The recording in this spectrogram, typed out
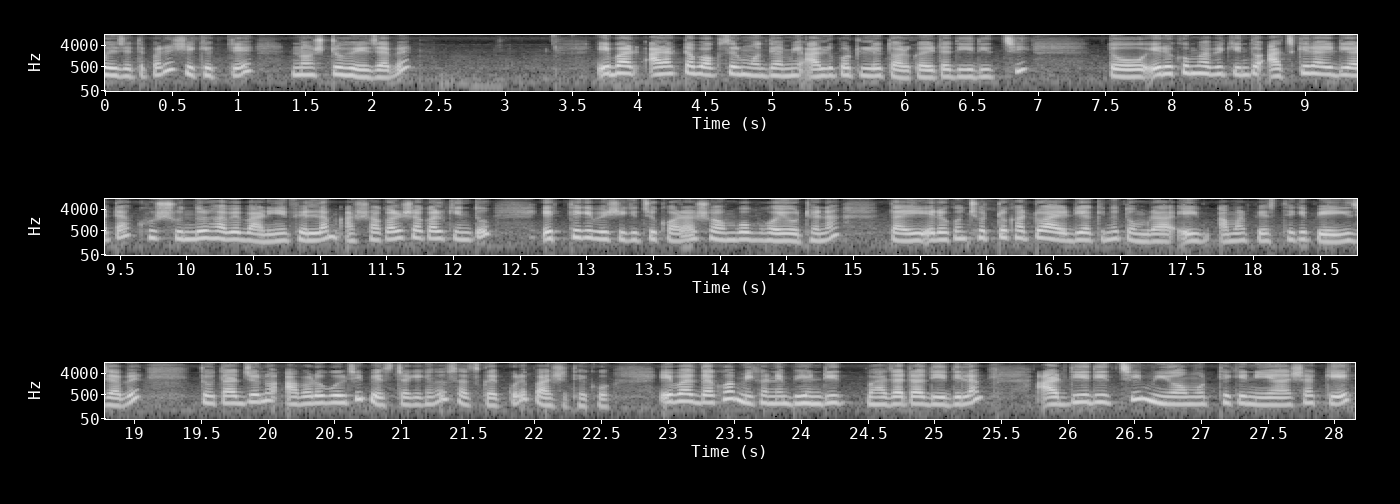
হয়ে যেতে পারে, সেক্ষেত্রে নষ্ট হয়ে যাবে। এবার আর একটা বক্সের মধ্যে আমি আলু পটলের তরকারিটা দিয়ে দিচ্ছি। তো এরকমভাবে কিন্তু আজকের আইডিয়াটা খুব সুন্দরভাবে বানিয়ে ফেললাম আর সকাল সকাল কিন্তু এর থেকে বেশি কিছু করা সম্ভব হয়ে ওঠে না। তাই এরকম ছোট্টখাটো আইডিয়া কিন্তু তোমরা এই আমার পেজ থেকে পেয়েই যাবে। তো তার জন্য আবারও বলছি পেজটাকে কিন্তু সাবস্ক্রাইব করে পাশে থেকো। এবার দেখো আমি এখানে ভেন্ডি ভাজাটা দিয়ে দিলাম। আর দিয়ে দিচ্ছি মিয়মোর থেকে নিয়ে আসা কেক।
